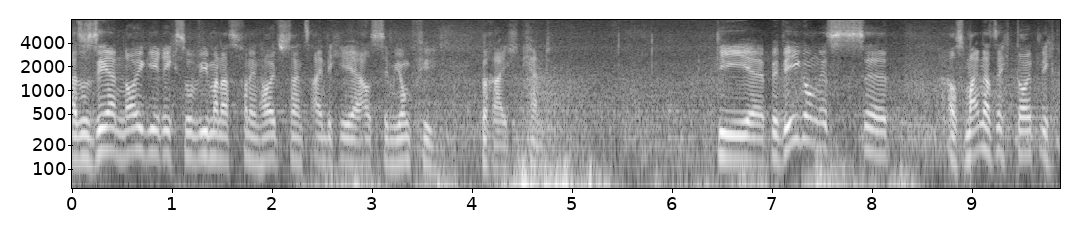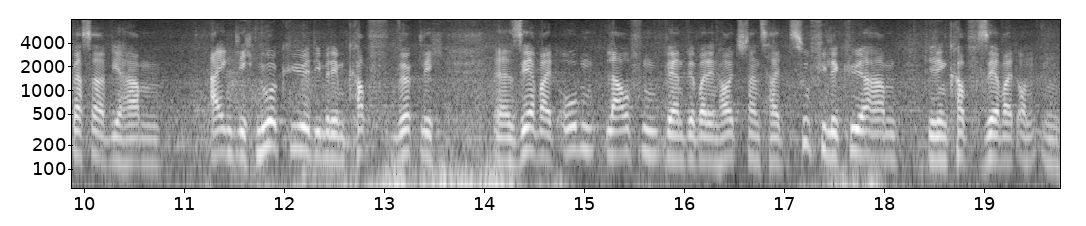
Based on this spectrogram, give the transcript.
Also sehr neugierig, so wie man das von den Holsteins eigentlich eher aus dem Jungviehbereich kennt. Die äh, Bewegung ist äh, aus meiner Sicht deutlich besser. Wir haben eigentlich nur Kühe, die mit dem Kopf wirklich äh, sehr weit oben laufen, während wir bei den Holsteins halt zu viele Kühe haben, die den Kopf sehr weit unten,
